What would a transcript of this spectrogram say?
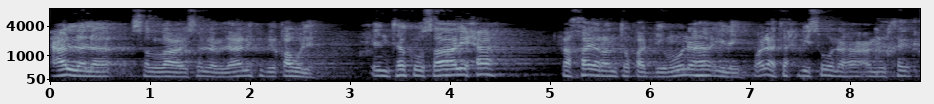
علل صلى الله عليه وسلم ذلك بقوله إن تك صالحة فخيرا تقدمونها إليه ولا تحبسونها عن الخير.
